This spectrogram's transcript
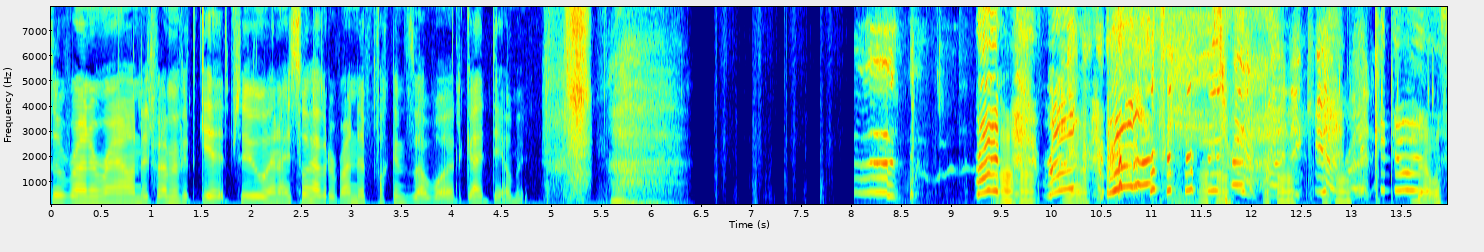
to run around if I'm able to get to, and I still have to run to fucking Zubwood. God damn it. Uh huh. Run! Yeah. Run! Uh-huh, uh-huh, I can't uh-huh. run. I can do it. That was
